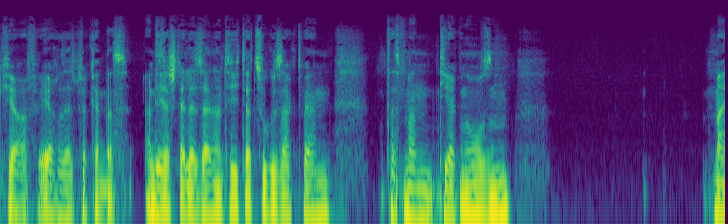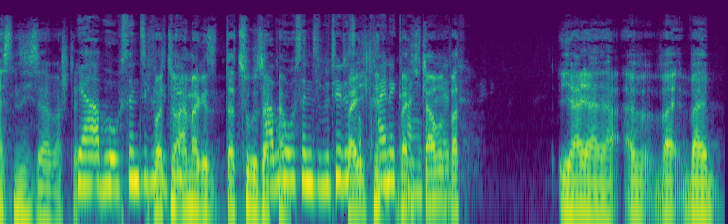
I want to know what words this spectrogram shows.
Chiara, für Ihre Selbstbekenntnis. An dieser Stelle soll natürlich dazu gesagt werden, dass man Diagnosen meistens nicht selber stellt. Ja, aber Hochsensibilität. Ich wollte nur einmal dazu gesagt aber haben. Aber Hochsensibilität ist auch ich, keine weil Krankheit. Ich glaube, was, ja, ja, ja, weil, weil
